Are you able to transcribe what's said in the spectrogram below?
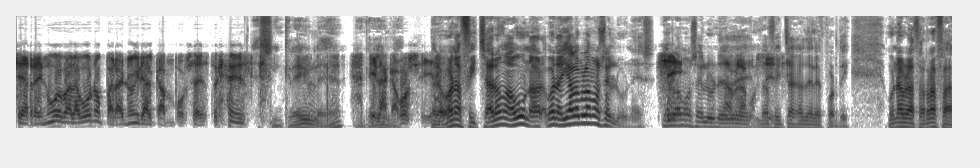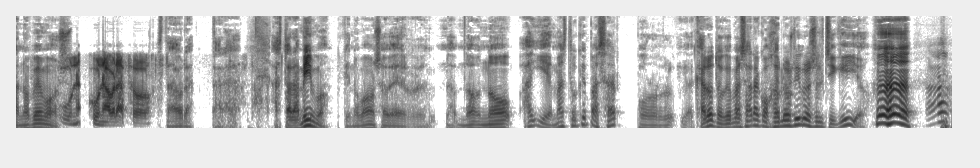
se renueva el abono para no ir al campo. O sea, esto es, increíble, ¿eh? El acabose. Pero bueno, ficharon a uno. Bueno, ya lo hablamos el lunes. Ya hablamos el lunes de los fichajes del Sporting. Un abrazo, Rafa. Nos vemos. Un, abrazo. Hasta ahora. Hasta ahora mismo, que no vamos a ver. No, no. Ay, además tengo que pasar por. Claro, tengo que pasar a coger los libros el chiquillo. Ah,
